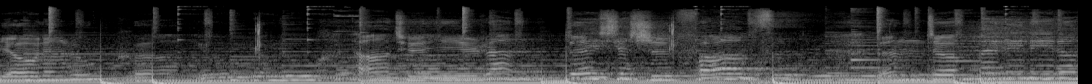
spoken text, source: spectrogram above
又能如何？他却依然对现实放肆，等着美丽的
